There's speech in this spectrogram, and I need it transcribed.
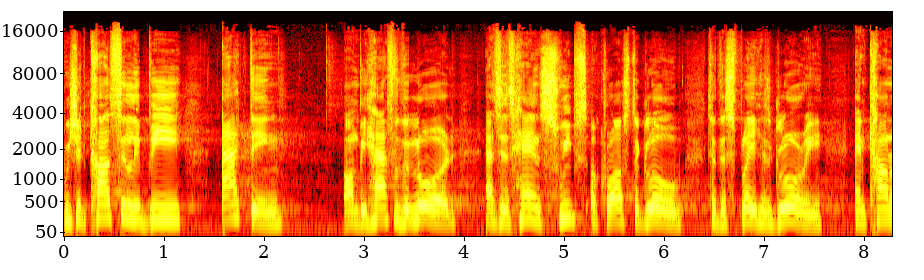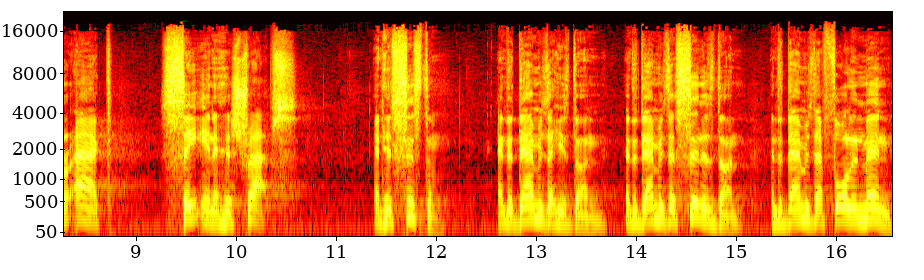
we should constantly be acting on behalf of the Lord as his hand sweeps across the globe to display his glory and counteract Satan and his traps and his system and the damage that he's done and the damage that sin has done and the damage that fallen men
